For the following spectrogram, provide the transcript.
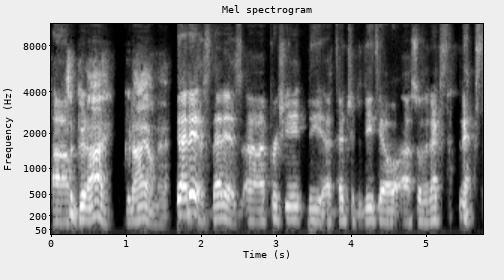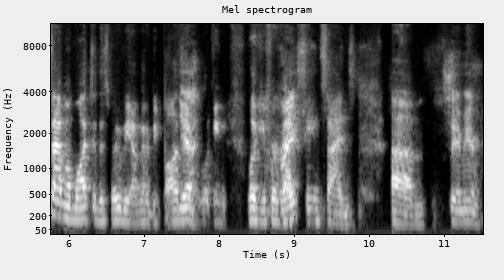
That's a Um, good eye. Good eye on that. that is that is. Uh, I appreciate the attention to detail. Uh, so the next next time I'm watching this movie, I'm going to be pausing, Yeah. looking looking for Right. vaccine signs. Um, Same here.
